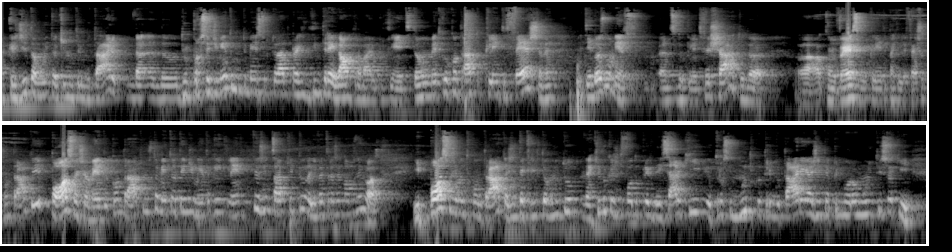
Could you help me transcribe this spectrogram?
acredita muito aqui no tributário, da, do, de um procedimento muito bem estruturado para a gente entregar o trabalho para o cliente. Então, no momento que o contrato o cliente fecha, né, tem dois momentos. Antes do cliente fechar, toda a, conversa com o cliente para que ele feche o contrato, e pós-fechamento do contrato, justamente o atendimento àquele cliente, porque a gente sabe que aquilo ali vai trazer novos negócios. E pós-fechamento do contrato, a gente acredita muito naquilo que a gente falou do previdenciário, que eu trouxe muito para o tributário e a gente aprimorou muito isso aqui,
